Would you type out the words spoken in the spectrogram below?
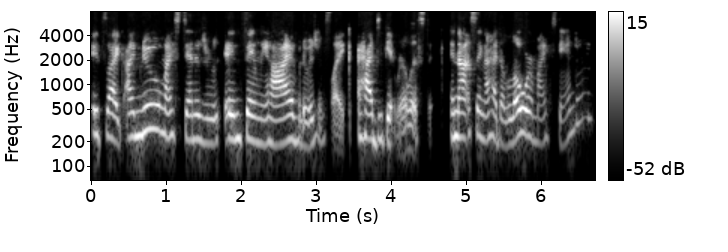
it's like I knew my standards were insanely high, but it was just like I had to get realistic. And not saying I had to lower my standards,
